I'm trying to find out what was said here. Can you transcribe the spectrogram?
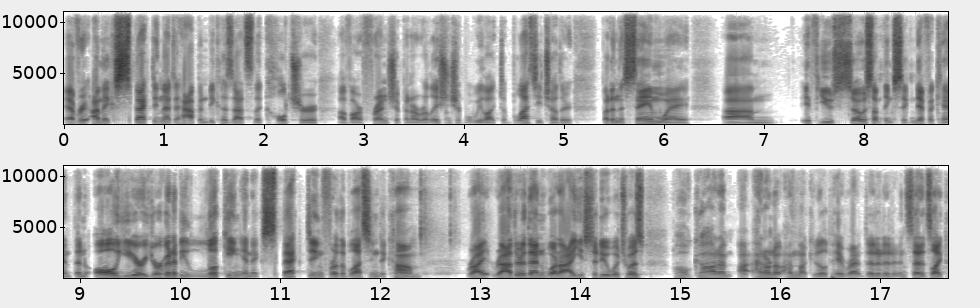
every, I'm expecting that to happen because that's the culture of our friendship and our relationship where we like to bless each other. But in the same way, um, if you sow something significant, then all year you're to be looking and expecting for the blessing to come, right? Rather than what I used to do, which was, oh God, I'm, I don't know, I'm not going to pay rent. Instead, it's like,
